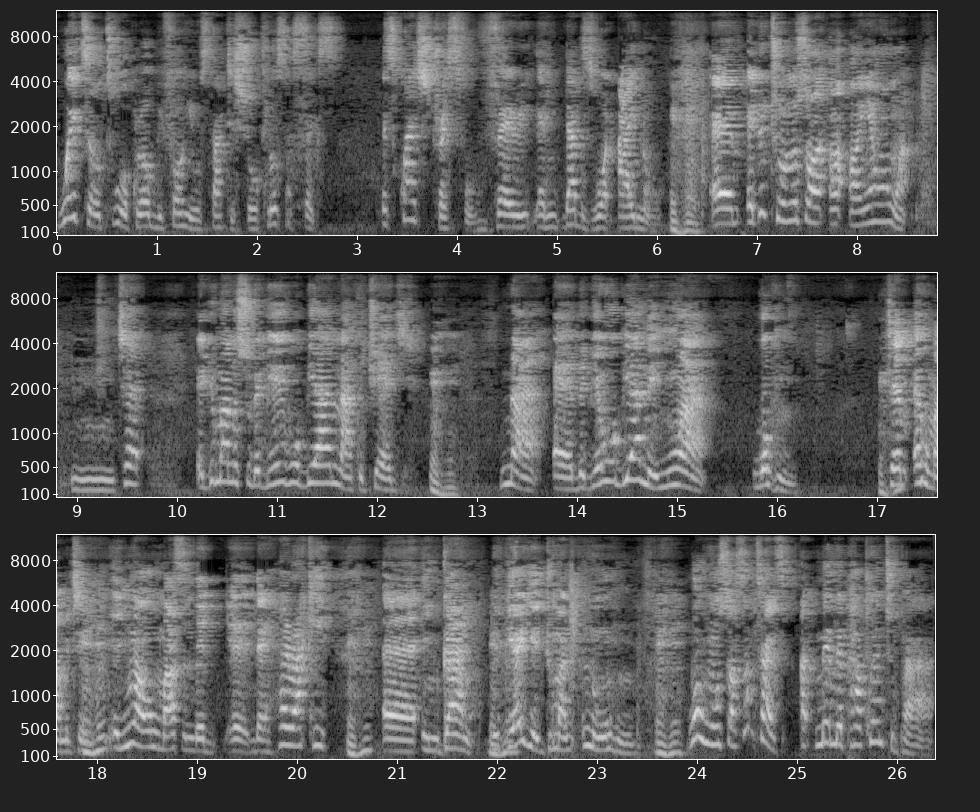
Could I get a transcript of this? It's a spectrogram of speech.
Wait till two o'clock before he will start his show. Close at six. It's quite stressful, very, and that is what I know. Um, edu turo no so ɔnyɛ nwanwa. Nkyɛ edwuma no so beebi ewo biara na akotwa agyi. Na ɛɛ beebi ewo biara na enyu a wohu. Tẹm ẹhu maame kyẹ enyu a ohun ase the eh, the hierarchy uh, in Ghana. Beebi ayɛ adwuma na ohun wohun so sometimes ah, me me pa akwantu paa.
